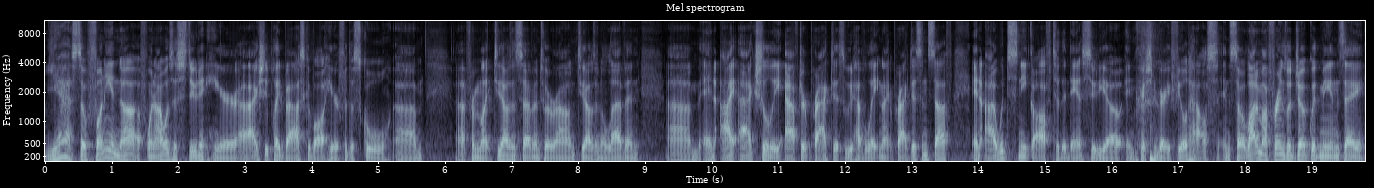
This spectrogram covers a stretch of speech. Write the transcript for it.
Yeah, so funny enough, when I was a student here, uh, I actually played basketball here for the school um, uh, from like 2007 to around 2011. Um, and I actually, after practice, we would have late night practice and stuff, and I would sneak off to the dance studio in Christenberry Fieldhouse. And so a lot of my friends would joke with me and say,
